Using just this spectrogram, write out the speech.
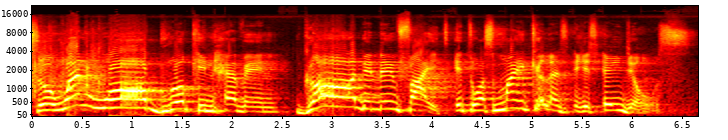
So when war broke in heaven, God didn't fight. It was Michael and his angels.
